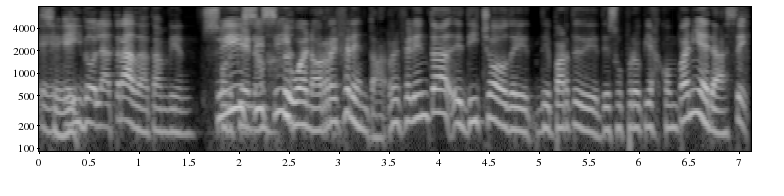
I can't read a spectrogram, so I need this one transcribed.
eh, e idolatrada también. Sí, sí, sí, bueno, referenta, referenta eh, dicho de, parte de, sus propias compañeras. Sí.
